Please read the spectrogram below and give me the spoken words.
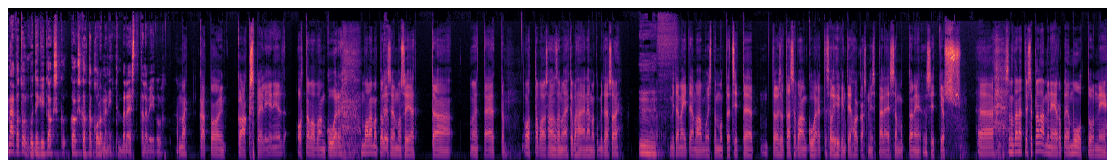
Mä katsoin kuitenkin kaksi, kaksi kautta kolme niiden peleistä tällä viikolla. Mä katsoin kaksi peliä niiltä. Ottava Vancouver. Molemmat oli semmoisia, että, että, että Ottava olisi ansainnut ehkä vähän enemmän kuin mitä sai. Mm. Mitä mä itse vaan muistan, mutta että sitten toisaalta se Vancouver, että se oli hyvin tehokas niissä peleissä, mutta niin sitten jos äh, sanotaan, että jos se pelaaminen ei rupea muuttuu, niin,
